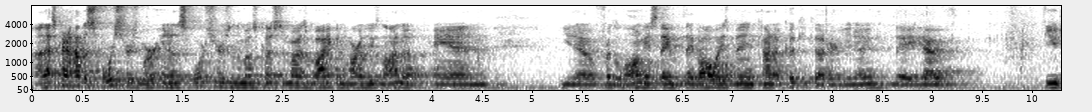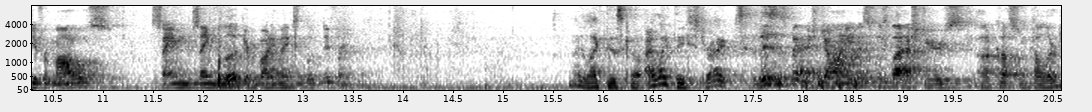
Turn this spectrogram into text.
Uh, that's kind of how the Sportsters were. You know, the Sportsters are the most customized bike in Harley's lineup, and you know, for the longest, they've they've always been kind of cookie cutter. You know, they have few different models, same same look. Everybody makes it look different. I like this color. I like these stripes. So this is Fast Johnnie. This was last year's uh, custom color.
